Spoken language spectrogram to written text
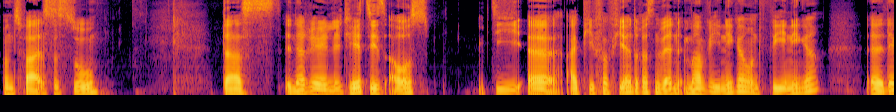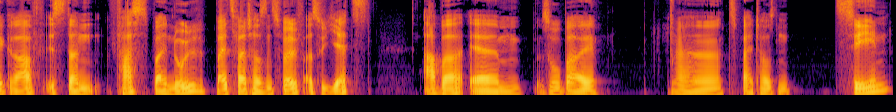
Und zwar ist es so, dass in der Realität sieht es aus, die äh, IPv4-Adressen werden immer weniger und weniger. Äh, der Graph ist dann fast bei null bei 2012, also jetzt. Aber ähm, so bei äh, 2010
